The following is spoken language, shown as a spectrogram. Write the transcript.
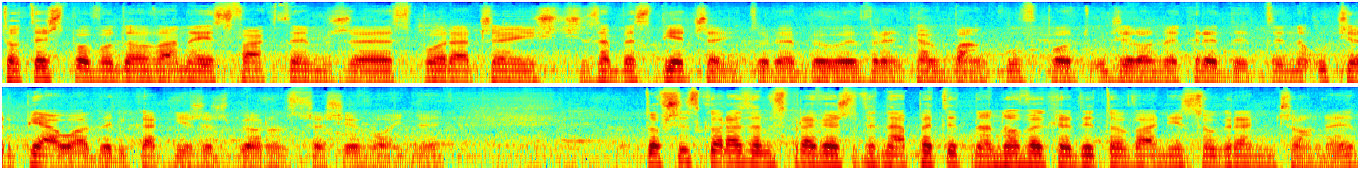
To też spowodowane jest faktem, że spora część zabezpieczeń, które były w rękach banków pod udzielone kredyty, no ucierpiała delikatnie rzecz biorąc w czasie wojny. To wszystko razem sprawia, że ten apetyt na nowe kredytowanie jest ograniczony.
